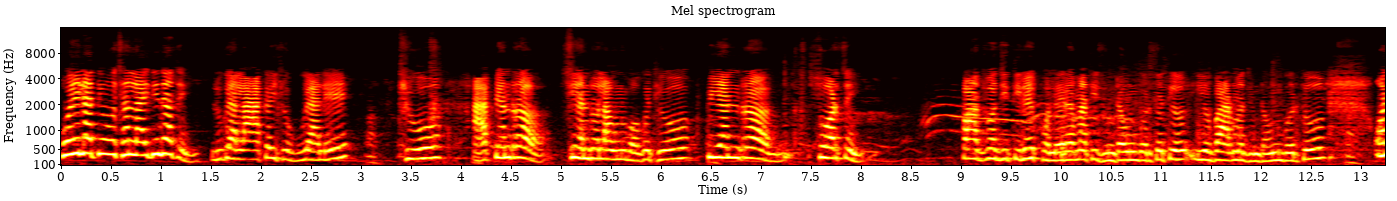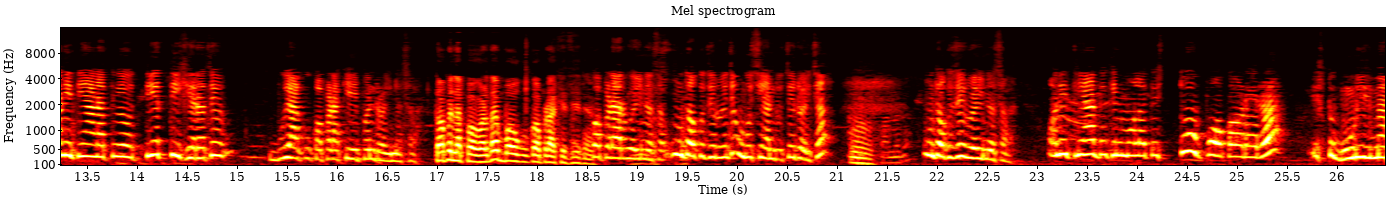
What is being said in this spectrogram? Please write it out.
पहिला त्यो ओछ्यान लगाइदिँदा चाहिँ लुगा लाएकै थियो बुवाले। थियो। हाफ प्यान्ट र स्यान्डो लाउनु भएको थियो। प्यान्ट र स्वर चाहिँ पाँच बजीतिरै खोलेर माथि झुन्डाउनु पर्थ्यो। त्यो यो बारमा झुन्डाउनु पर्थ्यो। अनि त्यहाँबाट त्यो त्यतिखेर चाहिँ बुवाको कपडा केही पनि रहेनछ तपाईँलाई पक्र्दा बाउको कपडा के थिएन? कपडा रोइनछ उँधोको चाहिँ रोइन्छ उँभो स्यान्डो चाहिँ रहेछ अँ। उँधोको चाहिँ रोइनछ अनि त्यहाँदेखि मलाई त्यस्तो पकडेर यस्तो भुँडीमा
